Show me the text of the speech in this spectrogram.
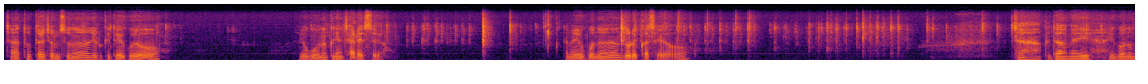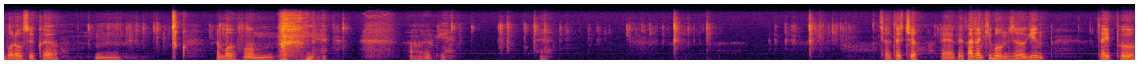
자, 토탈 점수는 이렇게 되고요. 요거는 그냥 잘했어요. 그 다음에 요거는 노력하세요. 자, 그 다음에 이거는 뭐라고 쓸까요? 음, 뭐, 음, 네. 아, 이렇게. 자, 됐죠? 네, 그 가장 기본적인 type,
